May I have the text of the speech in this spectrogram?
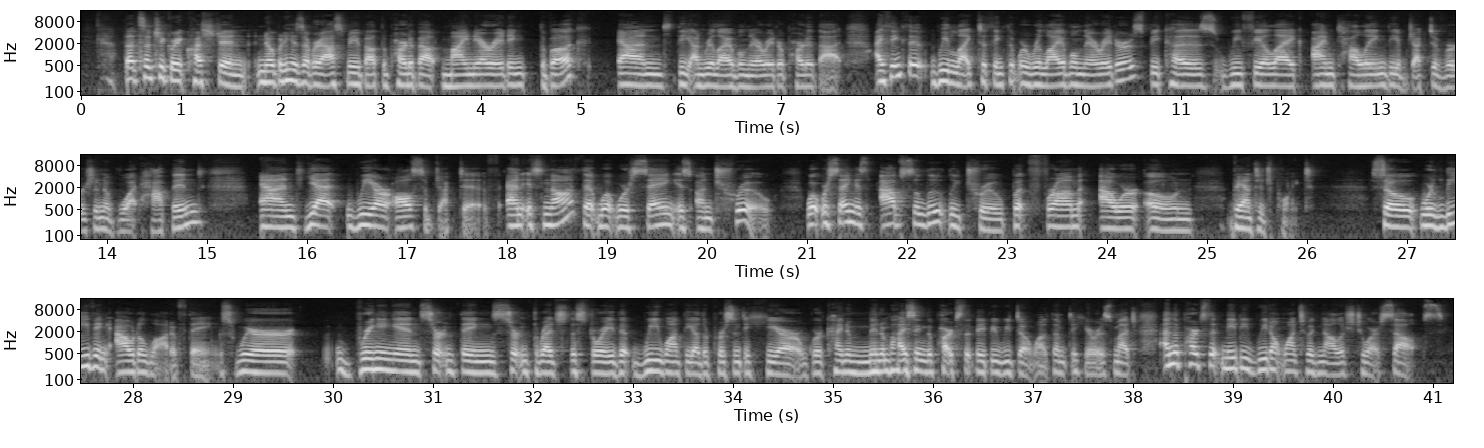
That's such a great question. Nobody has ever asked me about the part about my narrating the book and the unreliable narrator part of that. I think that we like to think that we're reliable narrators because we feel like I'm telling the objective version of what happened. And yet we are all subjective. And it's not that what we're saying is untrue. What we're saying is absolutely true, but from our own vantage point. So we're leaving out a lot of things. We're bringing in certain things, certain threads to the story that we want the other person to hear. We're kind of minimizing the parts that maybe we don't want them to hear as much and the parts that maybe we don't want to acknowledge to ourselves.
